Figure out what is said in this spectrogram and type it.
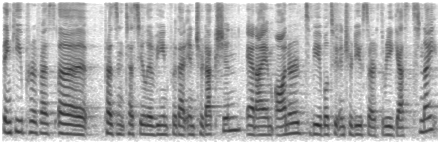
thank you, Professor, uh, President Tessier-Lavigne, for that introduction, and I am honored to be able to introduce our three guests tonight.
